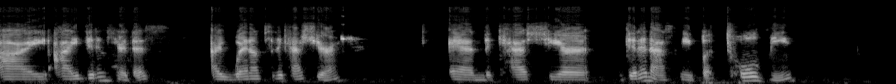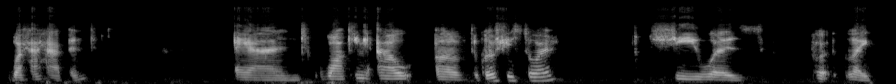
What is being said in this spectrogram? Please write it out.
I I didn't hear this. I went up to the cashier, and the cashier didn't ask me, but told me what had happened. And walking out of the grocery store, she was put like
